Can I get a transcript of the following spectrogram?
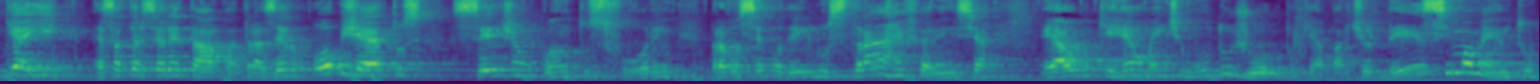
E aí, essa terceira etapa, trazer objetos, sejam quantos forem, para você poder ilustrar a referência, é algo que realmente muda o jogo, porque é a partir desse momento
